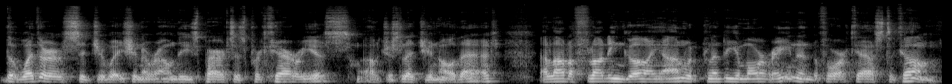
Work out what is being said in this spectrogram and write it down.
the weather situation around these parts is precarious. I'll just let you know that. A lot of flooding going on with plenty of more rain in the forecast to come.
